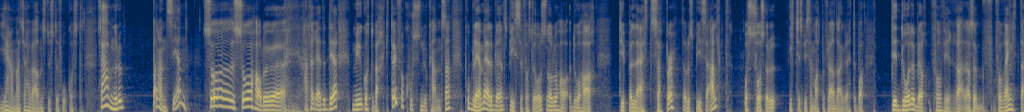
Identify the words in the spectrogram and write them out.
gjerne ikke ha verdens største frokost, så havner du balanse igjen. Så, så har du eh, allerede der mye godt verktøy for hvordan du kan. Sant? Problemet er det blir en spiseforstyrrelse når du har, du har type Last Supper, der du spiser alt, og så skal du ikke spise mat på flere dager etterpå. Det er da det blir forvirra, altså forvrengt. da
